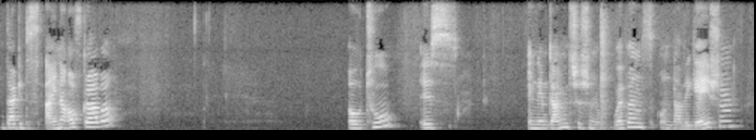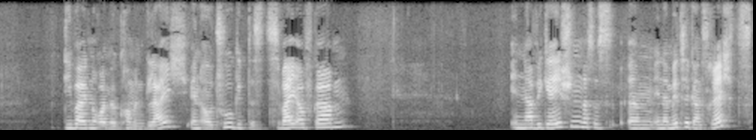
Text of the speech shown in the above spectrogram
Da gibt es eine Aufgabe. O2 ist in dem Gang zwischen Weapons und Navigation. Die beiden Räume kommen gleich. In O2 gibt es zwei Aufgaben in Navigation, das ist ähm, in der Mitte ganz rechts,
